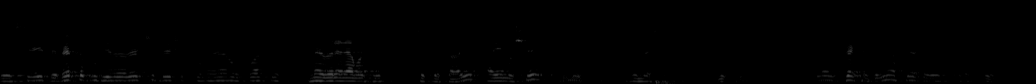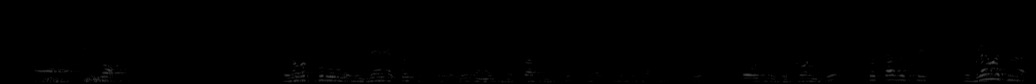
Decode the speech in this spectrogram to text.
1999 година вече беше променено от това, че МВР нямаше секретари, а имаше заместник министри. 2000 Да, 2000 година влезе в сила. А, но едно хубаво наблюдение, което а, има на, Слатински, а, Ники Слатински по повод на законите, той казва, че проблемът на,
